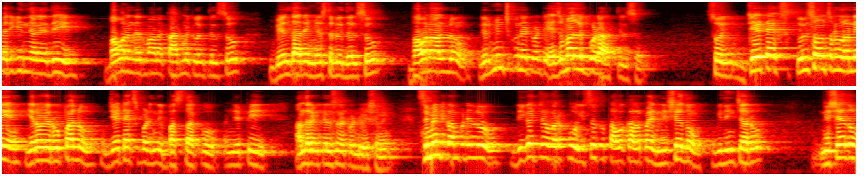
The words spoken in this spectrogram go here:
పెరిగింది అనేది భవన నిర్మాణ కార్మికులకు తెలుసు బేల్దారి మేస్త్రులకు తెలుసు భవనాలను నిర్మించుకునేటువంటి యజమానులకు కూడా తెలుసు. సో జే ట్యాక్స్ తొలి సంవత్సరంలోనే ఇరవై రూపాయలు జే ట్యాక్స్ పడింది బస్తాకు అని చెప్పి అందరికీ తెలిసినటువంటి విషయమే. సిమెంట్ కంపెనీలు దిగొచ్చే వరకు ఇసుక తవ్వకాలపై నిషేధం విధించారు. నిషేధం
